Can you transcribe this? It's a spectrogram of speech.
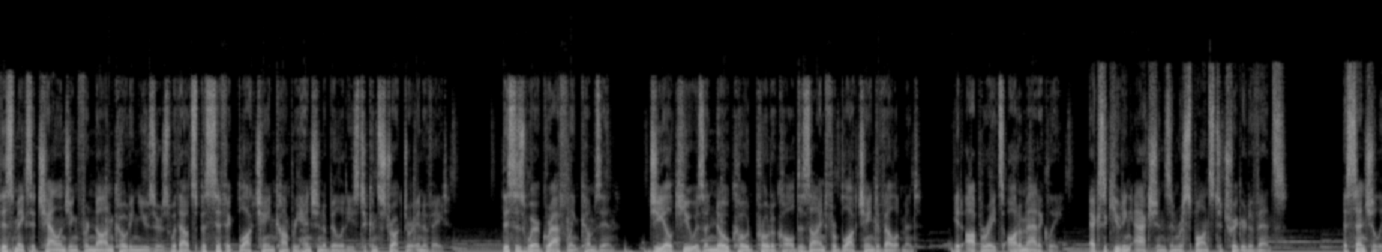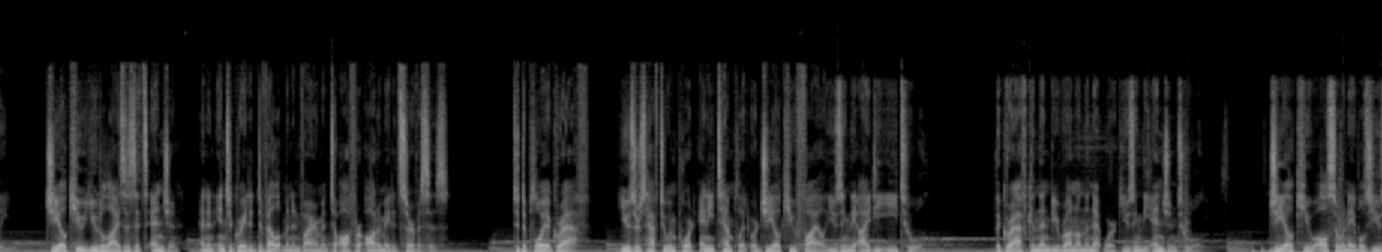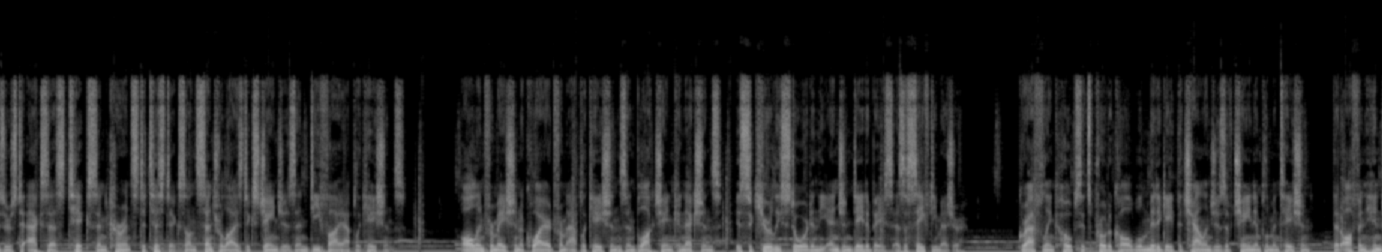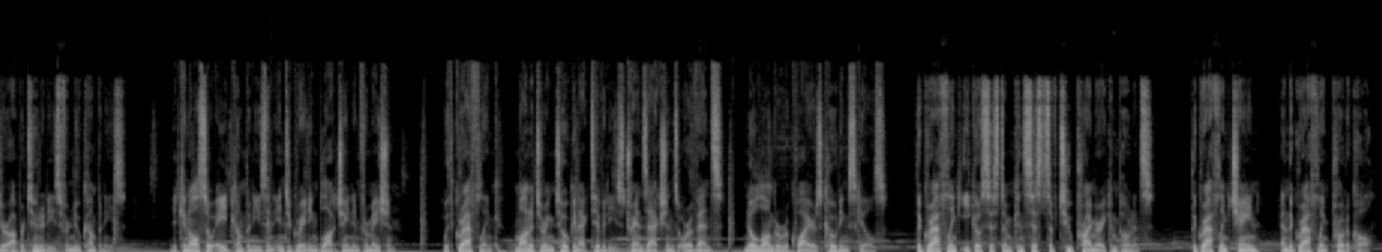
This makes it challenging for non-coding users without specific blockchain comprehension abilities to construct or innovate. This is where GraphLinq comes in. GLQ is a no-code protocol designed for blockchain development. It operates automatically, executing actions in response to triggered events. Essentially, GLQ utilizes its engine and an integrated development environment to offer automated services. To deploy a graph, users have to import any template or GLQ file using the IDE tool. The graph can then be run on the network using the engine tool. GLQ also enables users to access ticks and current statistics on centralized exchanges and DeFi applications. All information acquired from applications and blockchain connections is securely stored in the engine database as a safety measure. GraphLinq hopes its protocol will mitigate the challenges of chain implementation that often hinder opportunities for new companies. It can also aid companies in integrating blockchain information. With GraphLinq, monitoring token activities, transactions, or events no longer requires coding skills. The GraphLinq ecosystem consists of two primary components, the GraphLinq chain and the GraphLinq protocol.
